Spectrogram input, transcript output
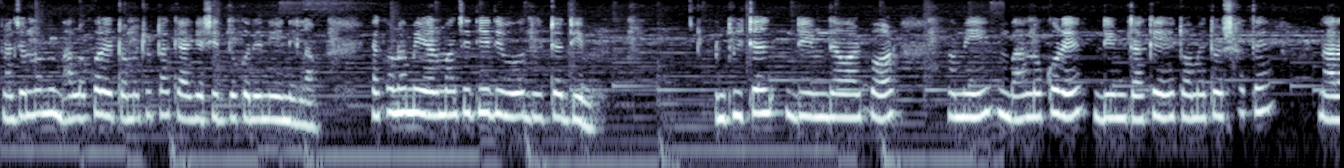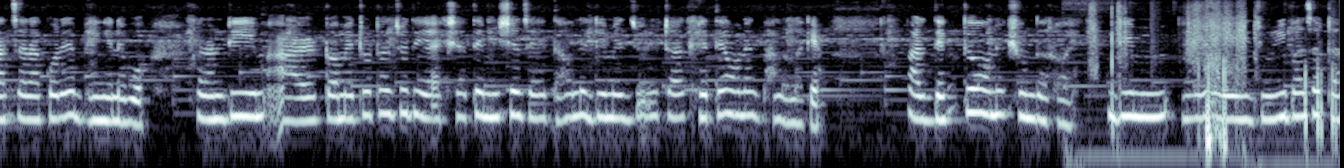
তার জন্য আমি ভালো করে টমেটোটাকে আগে সিদ্ধ করে নিয়ে নিলাম। এখন আমি এর মাঝে দিয়ে দিব দুইটা ডিম। দুইটা ডিম দেওয়ার পর আমি ভালো করে ডিমটাকে টমেটোর সাথে নাড়াচাড়া করে ভেঙে নেব। কারণ ডিম আর টমেটোটা যদি একসাথে মিশে যায়, তাহলে ডিমের জুড়িটা খেতে অনেক ভালো লাগে আর দেখতেও অনেক সুন্দর হয়। ডিম, এই জুড়ি ভাজাটা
